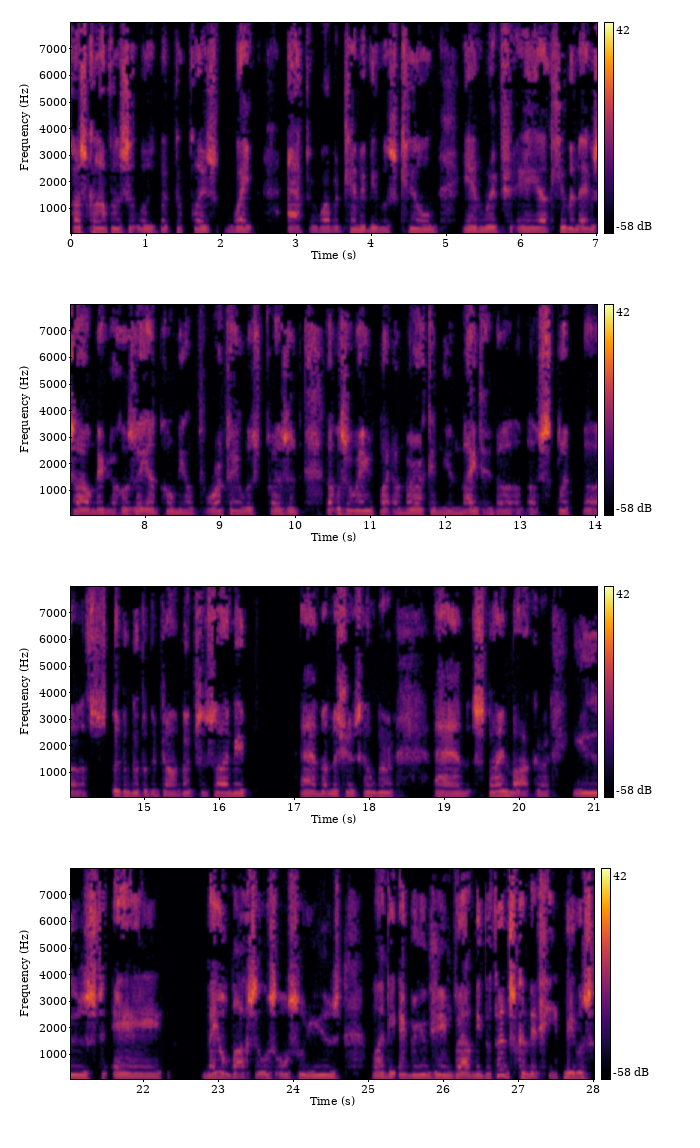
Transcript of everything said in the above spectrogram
press conference that was that took place right after Robert Kennedy was killed, in which a uh, Cuban exile Major Jose Antonio Duarte was present. That was arranged by American United, uh, a split, uh, a split group of the John Birch Society, and uh, Messrs. Hilder and Steinbacher used a mailbox that was also used by the Edgar Eugene Bradley Defense Committee. He was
